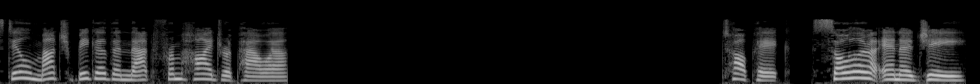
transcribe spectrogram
still much bigger than that from hydropower. Topic: Solar energy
